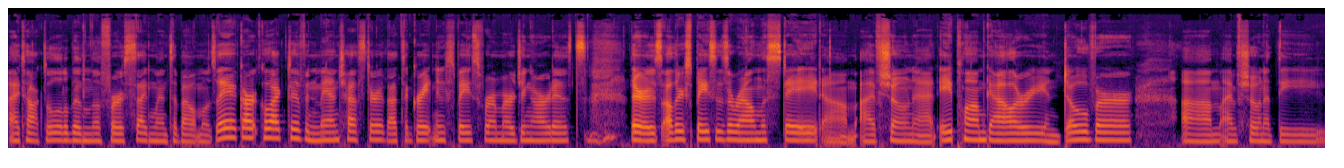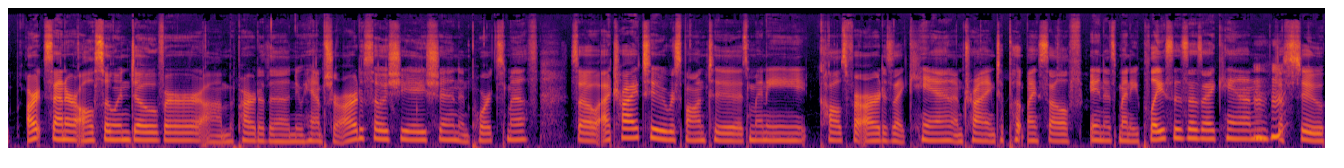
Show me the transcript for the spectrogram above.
I talked a little bit in the first segment about Mosaic Art Collective in Manchester. That's a great new space for emerging artists. There's other spaces around the state. Um, I've shown at Aplomb Gallery in Dover. Um, I've shown at the Art Center also in Dover, um, part of the New Hampshire Art Association in Portsmouth. So I try to respond to as many calls for art as I can. I'm trying to put myself in as many places as I can just to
